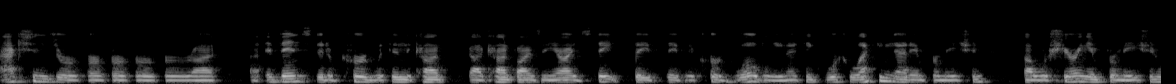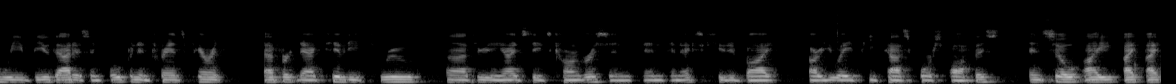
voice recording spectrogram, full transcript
actions or, or, or, or uh, events that have occurred within the con- uh, confines of the United States. They've, they've occurred globally. And I think we're collecting that information. Uh, we're sharing information. We view that as an open and transparent effort and activity through uh, through the United States Congress and, and, and executed by our UAP Task Force Office. And so I, I, I,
